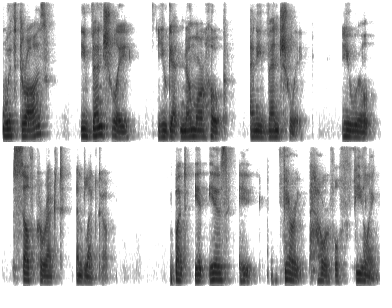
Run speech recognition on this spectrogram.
withdraws eventually you get no more hope, and eventually you will self correct and let go. But it is a very powerful feeling.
